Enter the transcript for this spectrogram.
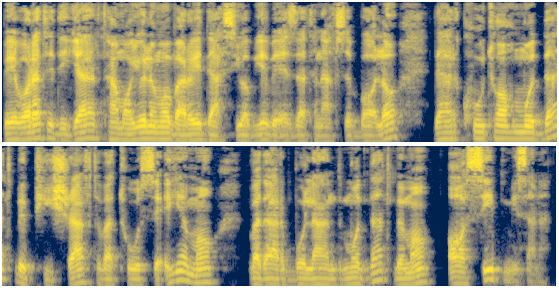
به عبارت دیگر تمایل ما برای دستیابی به عزت نفس بالا در کوتاه مدت به پیشرفت و توسعه ما و در بلند مدت به ما آسیب می‌زند.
